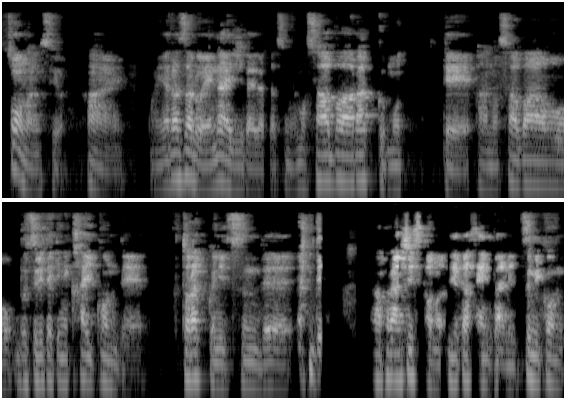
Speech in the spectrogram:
そうなんですよ。はい。まあやらざるを得ない時代だったですね。もうサーバーラック持って、あの、サーバーを物理的に買い込んで、トラックに積んで、で、フランシスコのデータセンターに積み込み、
